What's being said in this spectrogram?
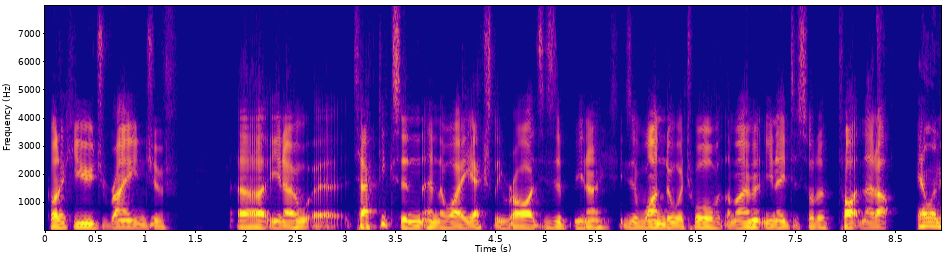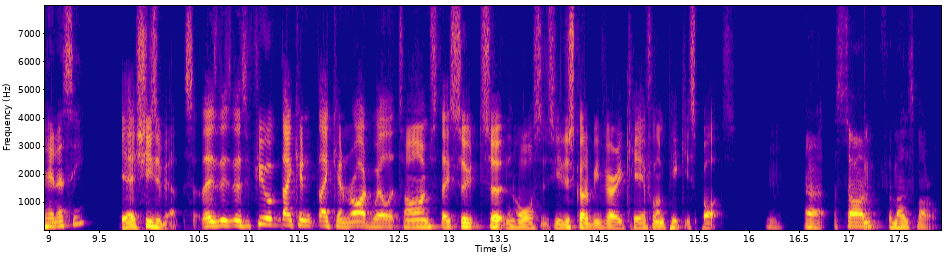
got a huge range of uh, you know uh, tactics and, and the way he actually rides. He's a you know he's a one to a twelve at the moment. You need to sort of tighten that up. Ellen Hennessy. Yeah, she's about this. There's, there's, there's a few of them. They can they can ride well at times. They suit certain horses. You just got to be very careful and pick your spots. Uh, it's time for Mugs Moral.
